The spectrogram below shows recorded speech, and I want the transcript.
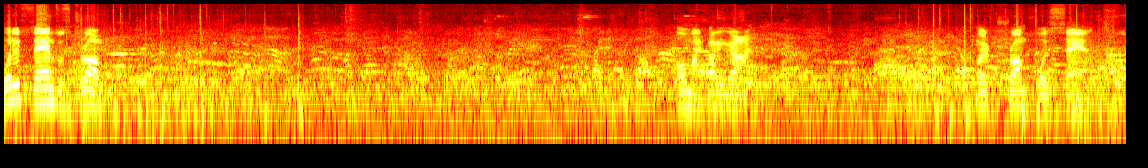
What if Sans was Trump? Oh my fucking god. What if Trump was Sans?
